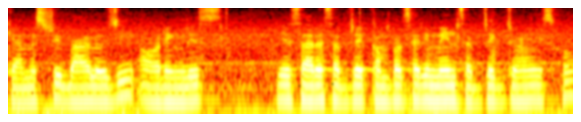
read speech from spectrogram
केमिस्ट्री बायोलॉजी और इंग्लिश ये सारे सब्जेक्ट कंपलसरी मेन सब्जेक्ट जो हैं इसको।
